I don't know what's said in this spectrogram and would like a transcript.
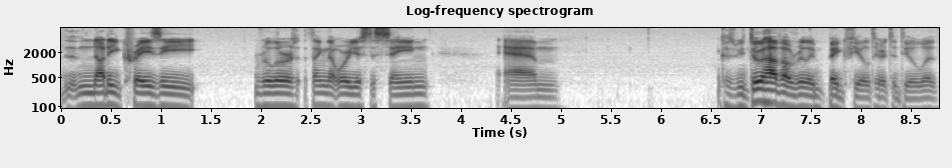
nutty crazy ruler thing that we're used to seeing, um, because we do have a really big field here to deal with.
